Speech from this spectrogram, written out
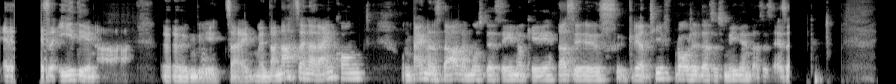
SAE-DNA äh, irgendwie zeigen. Wenn dann nachts einer reinkommt und keiner ist da, dann muss der sehen, okay, das ist Kreativbranche, das ist Medien, das ist SAE.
